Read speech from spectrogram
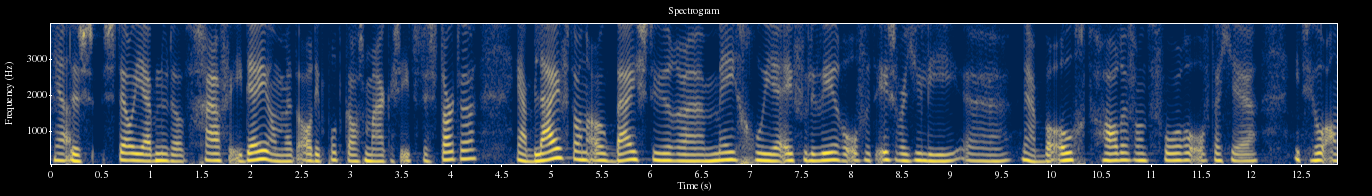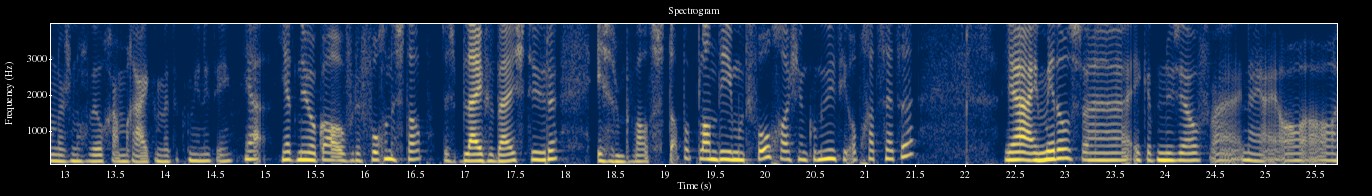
Ja. Dus stel je hebt nu dat gave idee om met al die podcastmakers iets te starten. Ja, blijf dan ook bijsturen, meegroeien, evalueren of het is wat jullie uh, nou, beoogd hadden van tevoren. Of dat je iets heel anders nog wil gaan bereiken met de community. Ja, je hebt nu ook al over de volgende stap. Dus blijven bijsturen. Is er een bepaald stappenplan die je moet volgen als je een community op gaat zetten? Ja, inmiddels. Uh, ik heb nu zelf uh, nou ja, al, al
